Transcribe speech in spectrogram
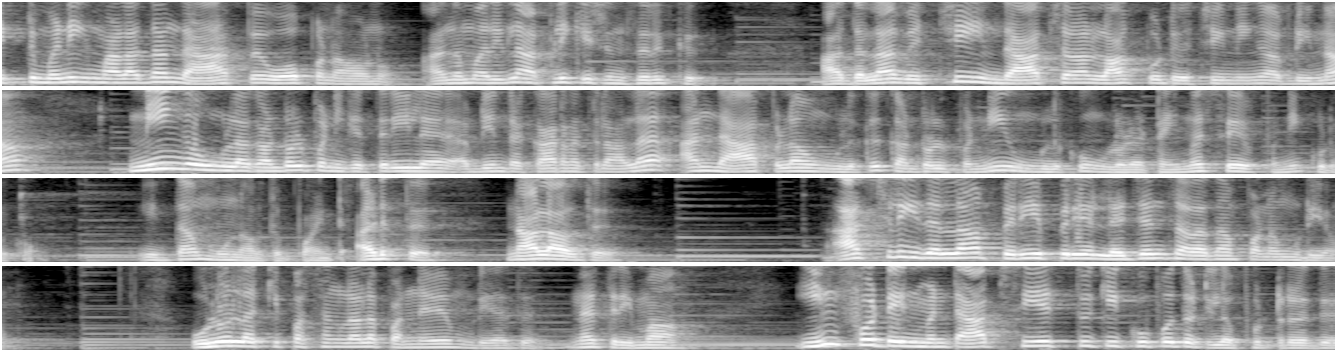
எட்டு மணிக்கு மேலே தான் அந்த ஆப்பே ஓப்பன் ஆகணும். அந்த மாதிரிலாம் அப்ளிகேஷன்ஸ் இருக்குது அதெல்லாம் வச்சு இந்த ஆப்ஸ் எல்லாம் லாக் போட்டு வச்சுக்கிட்டீங்க அப்படின்னா நீங்கள் உங்களை கண்ட்ரோல் பண்ணிக்க தெரியல அப்படின்ற காரணத்தினால அந்த ஆப்பெல்லாம் உங்களுக்கு கண்ட்ரோல் பண்ணி உங்களுக்கு உங்களோட டைமை சேவ் பண்ணி கொடுக்கும். இதுதான் மூணாவது பாயிண்ட் அடுத்து நாலாவது. ஆக்சுவலி இதெல்லாம் பெரிய பெரிய லெஜெண்ட்ஸால் தான் பண்ண முடியும். உள்ளூர் லக்கி பசங்களால் பண்ணவே முடியாது. என்ன தெரியுமா? இன்ஃபர்டெயின்மெண்ட் ஆப்ஸையே தூக்கி குப்பை தொட்டியில் போட்டுறது.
